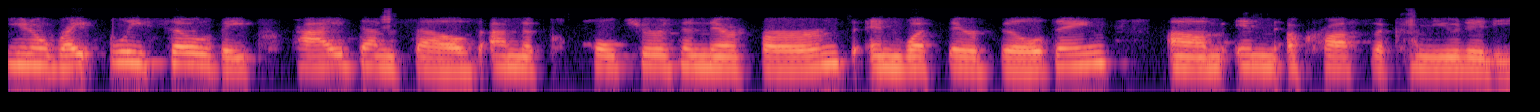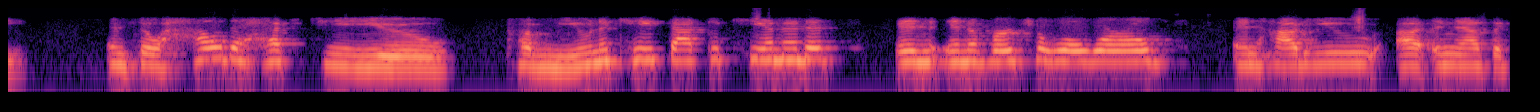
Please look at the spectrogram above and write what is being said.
you know, rightfully so, they pride themselves on the cultures in their firms and what they're building um, in across the community. And so, how the heck do you communicate that to candidates in, in a virtual world? And how do you, uh, and as a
